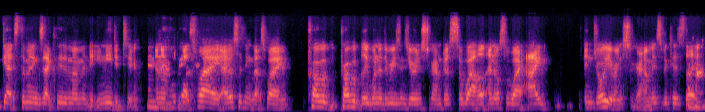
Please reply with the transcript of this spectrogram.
gets them in exactly the moment that you needed to. Exactly. And I think that's why I also think that's why probably probably one of the reasons your Instagram does so well, and also why I enjoy your Instagram is because like uh-huh.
